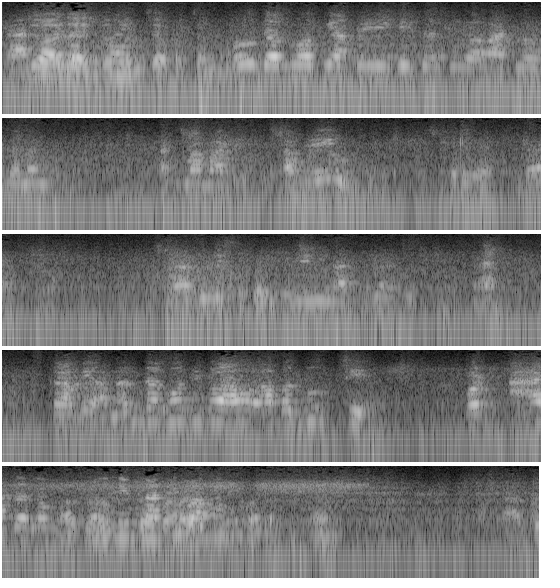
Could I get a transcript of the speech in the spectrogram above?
જોવા જાય તો બચ્ચા બચ્ચા બહુ જન્મોથી આપણે એક એક આટલો જન્મ આટલા માટે. આપણે એવું. શું કર્યું છે એની નાખી રાજુ તો આપણે અનંત જન્મોથી તો આ આ બધું જ છે. પણ આ જન્મ પાકું નહીં મળે. આ તો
